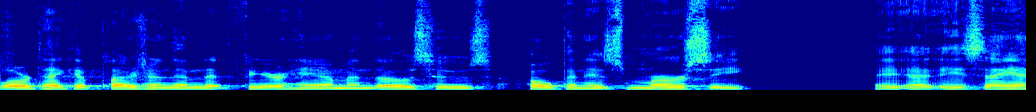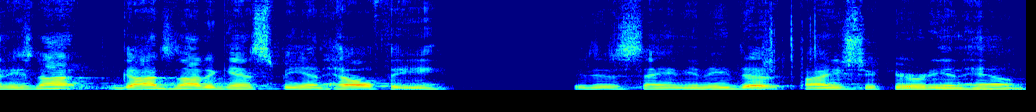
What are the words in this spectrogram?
Lord taketh pleasure in them that fear him and those whose hope in his mercy. He's saying he's not, God's not against being healthy. He's just saying you need to find security in him.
